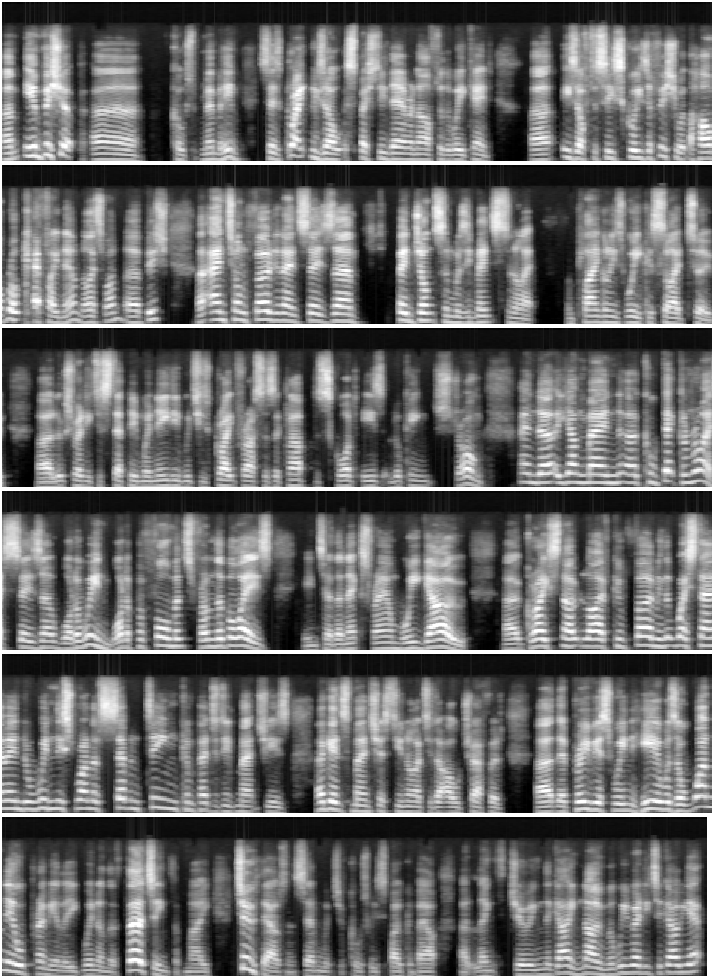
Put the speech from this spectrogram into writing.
Um, Ian Bishop, uh, of course, remember him, says great result, especially there and after the weekend. Uh, he's off to see Squeeze Official at the Hard Rock Cafe now. Nice one, uh, Bish. Uh, Anton Ferdinand says um, Ben Johnson was immense tonight and playing on his weaker side too. Uh, looks ready to step in when needed, which is great for us as a club. The squad is looking strong. And uh, a young man uh, called Declan Rice says, uh, What a win. What a performance from the boys. Into the next round we go. Uh, Gracenote Live confirming that West Ham end to win this run of 17 competitive matches against Manchester United at Old Trafford. Uh, their previous win here was a 1 0 Premier League win on the 13th of May 2007, which of course we spoke about at length during the game. No, are we ready to go yet?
